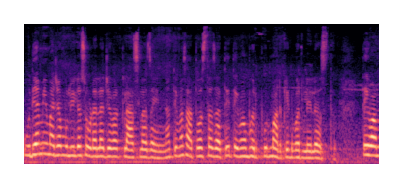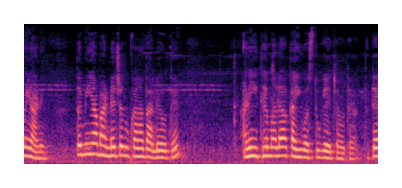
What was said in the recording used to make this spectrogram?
उद्या मी माझ्या मुलीला सोडायला जेव्हा क्लासला जाईन ना तेव्हा सात वाजता जाते तेव्हा भरपूर मार्केट भरलेलं असतं. तेव्हा मी आणीन. तर मी ह्या भांड्याच्या दुकानात आले होते आणि इथे मला काही वस्तू घ्यायच्या होत्या. तर त्या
